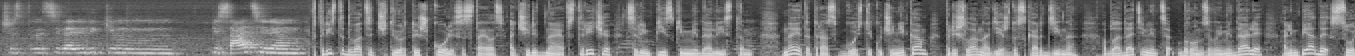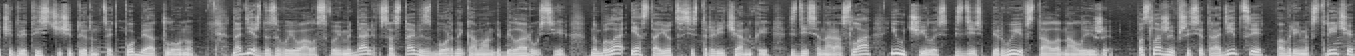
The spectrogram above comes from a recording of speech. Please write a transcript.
чувствует себя великим писателем. В 324-й школе состоялась очередная встреча с олимпийским медалистом. На этот раз в гости к ученикам пришла Надежда Скордина, обладательница бронзовой медали Олимпиады Сочи-2014 по биатлону. Надежда завоевала свою медаль в составе сборной команды Белоруссии, но была и остается сестроречанкой. Здесь она росла и училась, здесь впервые встала на лыжи. По сложившейся традиции, во время встречи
